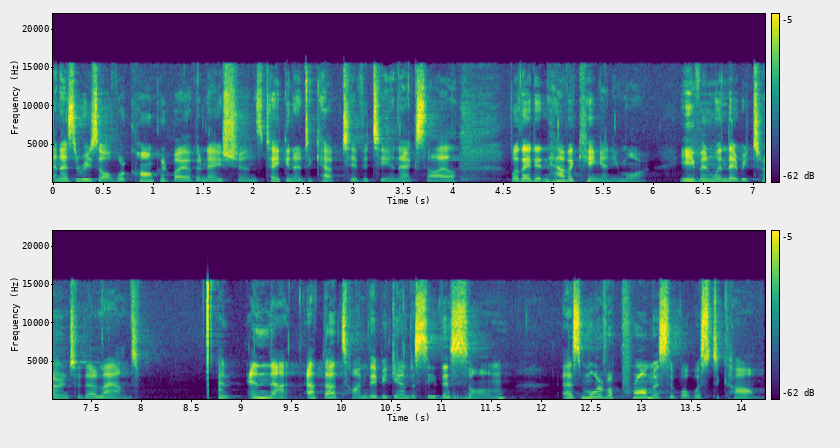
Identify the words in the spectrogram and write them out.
and as a result were conquered by other nations, taken into captivity and exile, well, they didn't have a king anymore even when they returned to their land. And in that, at that time, they began to see this psalm as more of a promise of what was to come.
